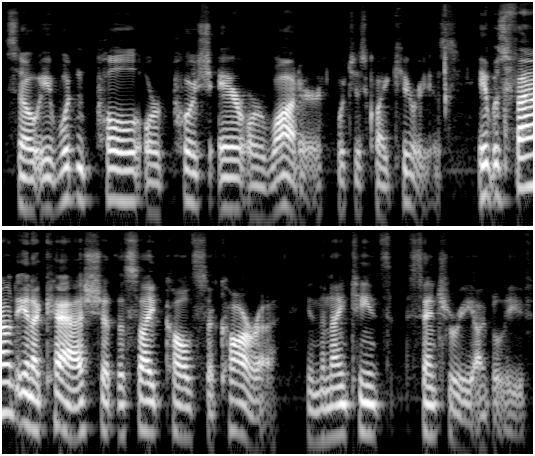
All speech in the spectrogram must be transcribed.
so it wouldn't pull or push air or water, which is quite curious. It was found in a cache at the site called Saqqara in the 19th century, I believe.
